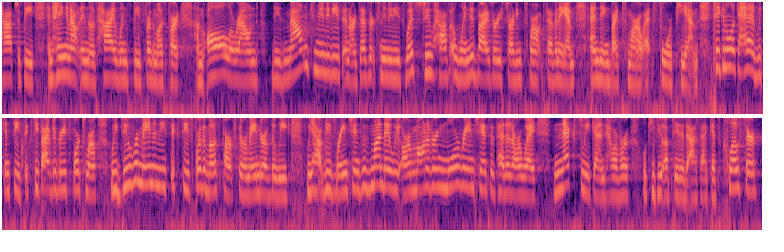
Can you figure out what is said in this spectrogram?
And hanging out in those high wind speeds for the most part um, all around these mountain communities and our desert communities, which do have a wind advisory starting tomorrow at 7 a.m. ending by tomorrow at 4 p.m. Taking a look ahead, we can see 65 degrees for tomorrow. We do remain in these 60s for the most part for the remainder of the week. We have these rain chances Monday. We are monitoring more rain chances headed our way next weekend. However, we'll keep you updated as that gets closer.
